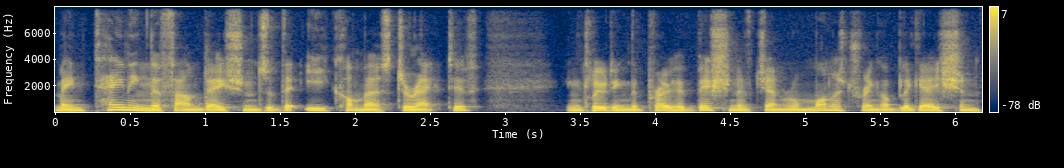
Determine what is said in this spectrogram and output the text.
maintaining the foundations of the e commerce directive, including the prohibition of general monitoring obligation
